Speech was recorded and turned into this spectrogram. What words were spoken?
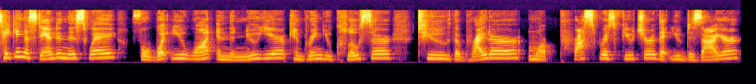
Taking a stand in this way for what you want in the new year can bring you closer to the brighter, more prosperous future that you desire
